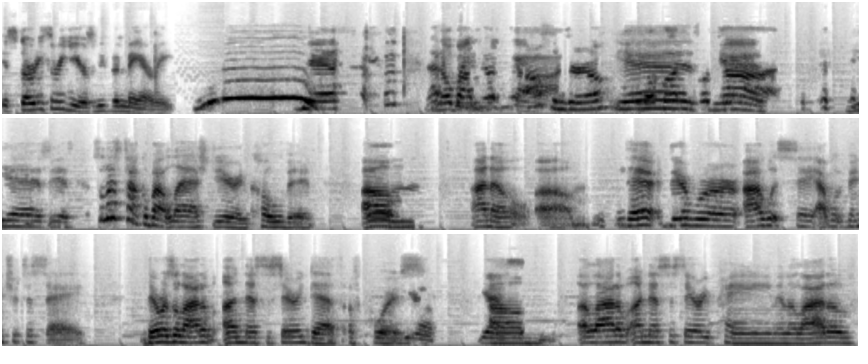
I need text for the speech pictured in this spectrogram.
it's 33 years we've been married. Woo! Yes. Nobody awesome, girl. Yes. Yes. yes. Yes. So let's talk about last year and COVID. Oh. Um. I know um, there there were I would say I would venture to say there was a lot of unnecessary death, of course. Yeah. Yes. Um, a lot of unnecessary pain and a lot of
